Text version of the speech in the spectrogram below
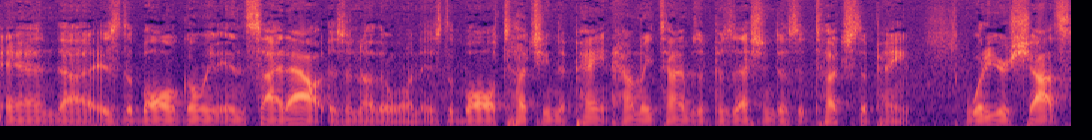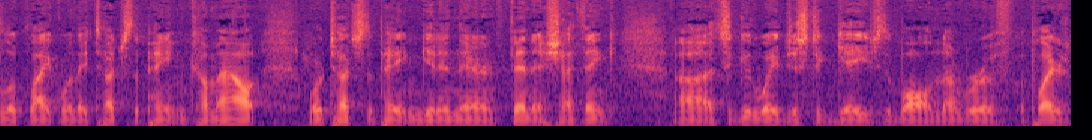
And uh, is the ball going inside out? Is another one. Is the ball touching the paint? How many times a possession does it touch the paint? What do your shots look like when they touch the paint and come out, or touch the paint and get in there and finish? I think uh, it's a good way just to gauge the ball. Number of players.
